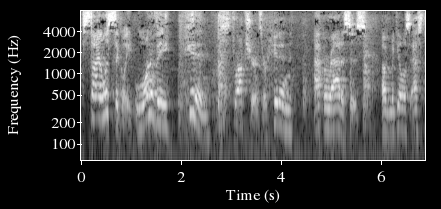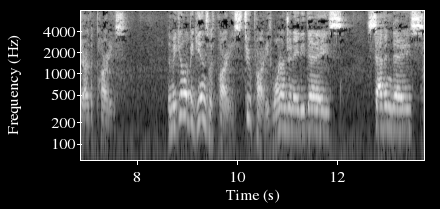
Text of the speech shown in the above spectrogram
stylistically, one of the hidden structures or hidden apparatuses of Megillus Esther are the parties. The Megillah begins with parties, two parties, 180 days, seven days.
